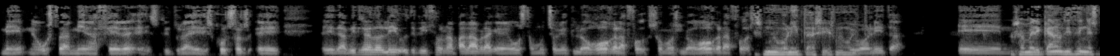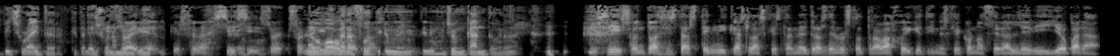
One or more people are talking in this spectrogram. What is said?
me, me, gusta también hacer escritura de discursos. Eh, eh, David Redolí utiliza una palabra que me gusta mucho, que es logógrafo. Somos logógrafos. Es muy bonita, sí, es muy, muy bonita. bonita. Eh, Los americanos dicen speechwriter, que también suena muy bien. Que suena, sí, sí, suena logógrafo tiene, tiene, mucho encanto, ¿verdad? Y sí, son todas estas técnicas las que están detrás de nuestro trabajo y que tienes que conocer al dedillo para,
